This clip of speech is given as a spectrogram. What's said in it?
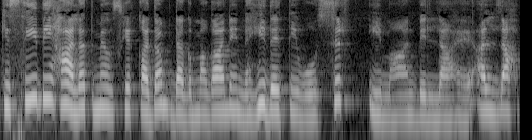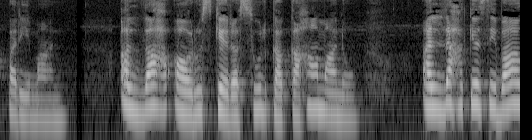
کسی بھی حالت میں اس کے قدم ڈگمگانے نہیں دیتی، وہ صرف ایمان باللہ ہے، اللہ پر ایمان۔ اللہ اور اس کے رسول کا کہاں مانو؟ اللہ کے سوا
